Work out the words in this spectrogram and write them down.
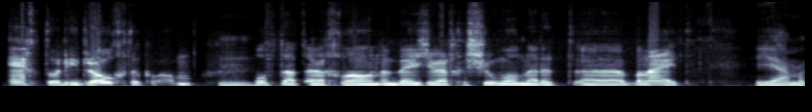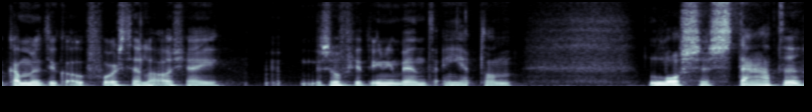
echt door die droogte kwam. Hm. Of dat er gewoon een beetje werd gesjoemeld met het beleid. Ja, maar ik kan me natuurlijk ook voorstellen als jij de Sovjet-Unie bent en je hebt dan losse staten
